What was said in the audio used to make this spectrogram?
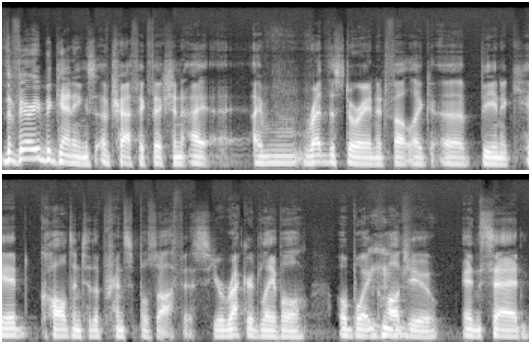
The very beginnings of Traffic Fiction, I I read the story and it felt like uh, being a kid called into the principal's office. Your record label oh boy called you and said,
